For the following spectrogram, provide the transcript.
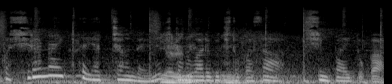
っぱ知らないからやっちゃうんだよね。ね。人の悪口とかさ、心配とか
